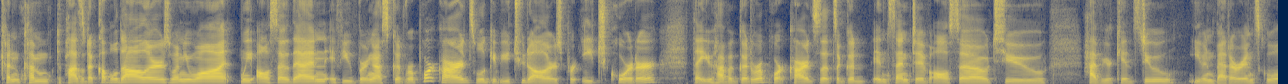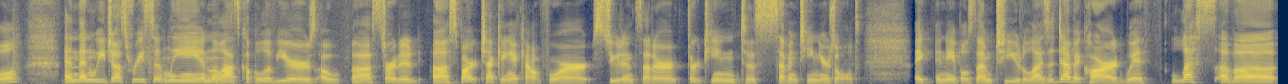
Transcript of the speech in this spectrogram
can come deposit a couple dollars when you want. We also then, if you bring us good report cards, we'll give you $2 per each quarter that you have a good report card. So that's a good incentive also to have your kids do even better in school. And then we just recently, in the last couple of years, oh, uh, started a smart checking account for students that are 13 to 17 years old. It enables them to utilize a debit card with less of a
